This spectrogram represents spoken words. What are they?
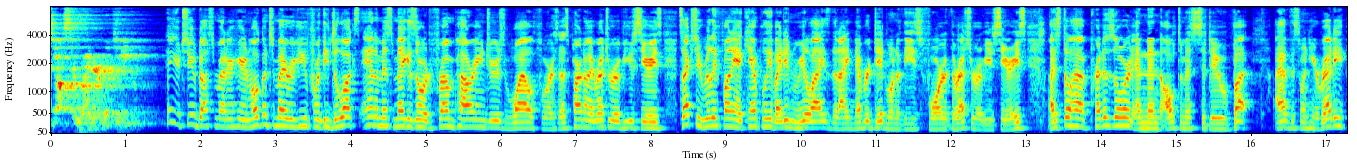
Dosm Rider Wiki. Hey YouTube, Dosm Rider here, and welcome to my review for the Deluxe Animus Megazord from Power Rangers Wild Force as part of my retro review series. It's actually really funny, I can't believe I didn't realize that I never did one of these for the retro review series. I still have Predazord and then Ultimus to do, but I have this one here ready.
